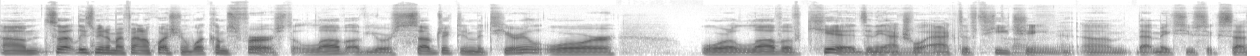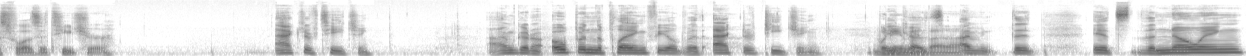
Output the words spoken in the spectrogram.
Um, so that leads me to my final question: What comes first, love of your subject and material, or or love of kids and the actual mm, act of teaching um, that makes you successful as a teacher? Active teaching. I'm going to open the playing field with active teaching. What do you mean by that? I mean, the, it's the knowing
